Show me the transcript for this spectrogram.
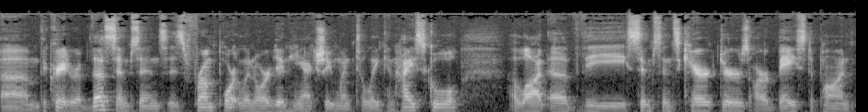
um, the creator of The Simpsons, is from Portland, Oregon. He actually went to Lincoln High School. A lot of the Simpsons characters are based upon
